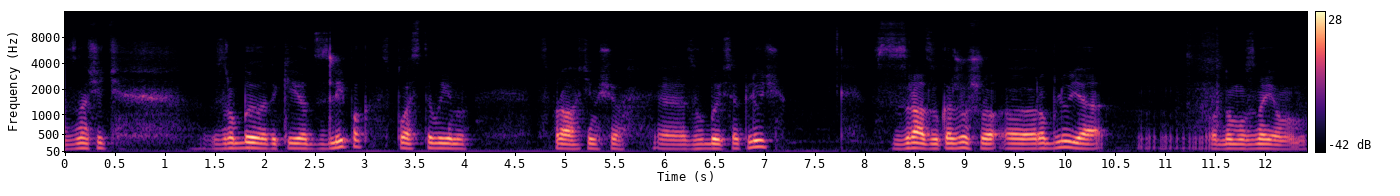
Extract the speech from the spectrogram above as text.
Значить, зробили такий от зліпок з пластилину. Справа в тім, що згубився ключ. Зразу кажу, що е, роблю я одному знайомому.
